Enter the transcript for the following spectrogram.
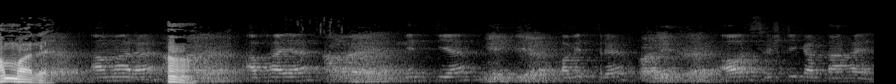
अमर अमर हाँ। पवित्र और सृष्टि करता है।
